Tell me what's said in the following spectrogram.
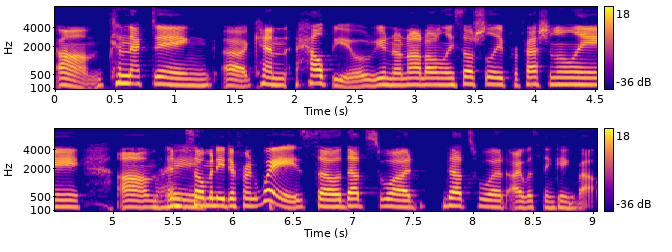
um, connecting, uh, can help you, you know, not only socially, professionally, um, in so many different ways. So that's what, that's what I was thinking about.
